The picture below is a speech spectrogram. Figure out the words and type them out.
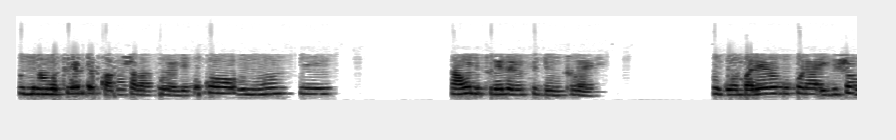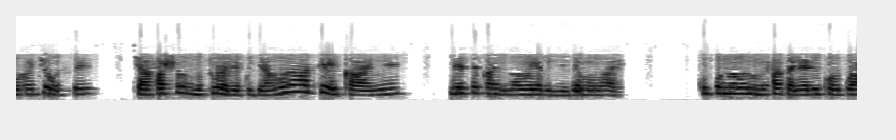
kugira ngo turebe ibyo twafasha abaturage kuko uyu munsi nta wundi turebera usibye umuturage. Tugomba rero gukora igishoboka cyose cyafasha umuturage kugira ngo abe atekanye ndetse kandi nawe yabigizemo uruhare kuko nawe ni umufatanyabikorwa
